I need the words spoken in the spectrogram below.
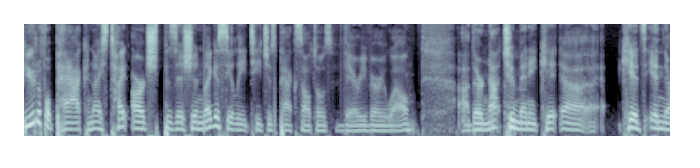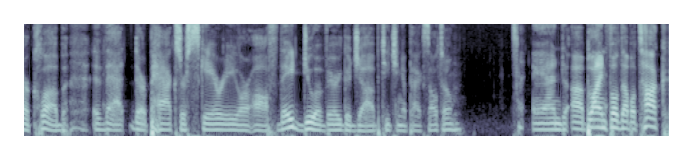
Beautiful pack, nice tight arch position. Legacy Elite teaches pack saltos very, very well. Uh, there are not too many ki- uh, kids in their club that their packs are scary or off. They do a very good job teaching a pack salto and uh, blind full double tuck,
